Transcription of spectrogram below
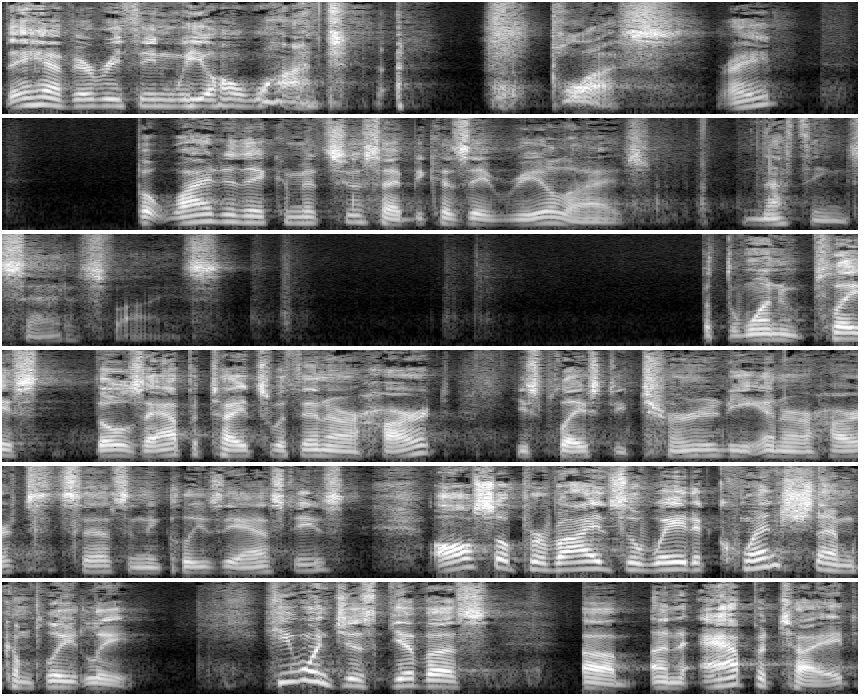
They have everything we all want, plus, right? But why do they commit suicide? Because they realize nothing satisfies. But the one who placed those appetites within our heart. He's placed eternity in our hearts, it says in Ecclesiastes. Also provides a way to quench them completely. He wouldn't just give us uh, an appetite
